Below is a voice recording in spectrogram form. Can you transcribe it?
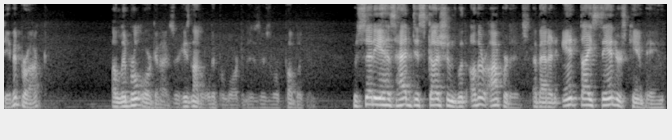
David Brock, a liberal organizer, he's not a liberal organizer, he's a Republican, who said he has had discussions with other operatives about an anti Sanders campaign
